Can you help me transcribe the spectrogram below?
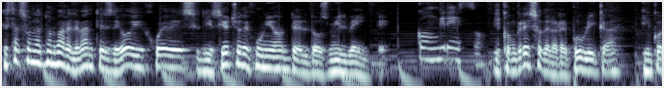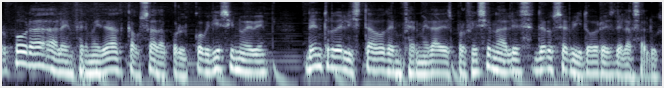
Estas son las normas relevantes de hoy, jueves 18 de junio del 2020. Congreso. El Congreso de la República incorpora a la enfermedad causada por el COVID-19 dentro del listado de enfermedades profesionales de los servidores de la salud.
